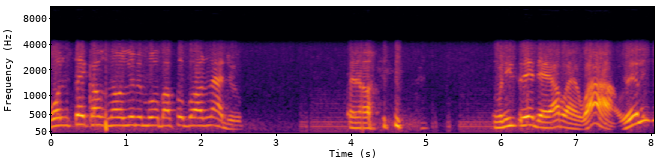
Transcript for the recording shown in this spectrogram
Portland State coaches know a little bit more about football than I do. And uh, when he said that, I was like, "Wow, really?"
